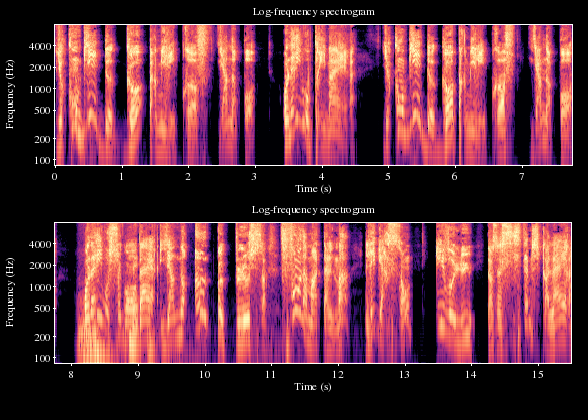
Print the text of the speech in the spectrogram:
Il y a combien de gars parmi les profs? Il y en a pas. On arrive au primaire. Il y a combien de gars parmi les profs? Il y en a pas. On arrive au secondaire. Il y en a un peu plus. Fondamentalement, les garçons évolue dans un système scolaire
